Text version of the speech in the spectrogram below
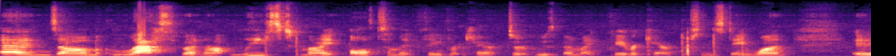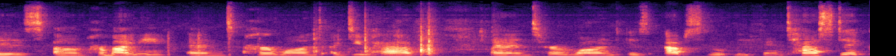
And um, last but not least, my ultimate favorite character, who's been my favorite character since day one, is um, Hermione. And her wand I do have, and her wand is absolutely fantastic.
